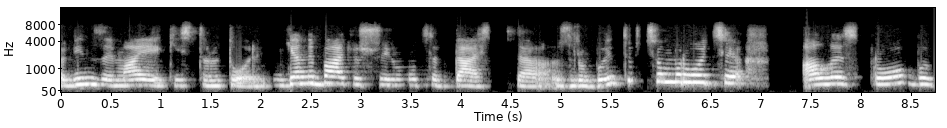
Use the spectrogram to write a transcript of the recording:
він займає якісь території. Я не бачу, що йому це вдасться зробити в цьому році. Але спроби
